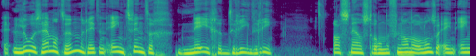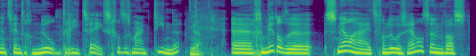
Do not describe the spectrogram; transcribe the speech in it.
Lewis Hamilton reed een 1.20.933 als snelste ronde. Fernando hmm. Alonso 1.21.032. Scheelt dus maar een tiende. Ja. Uh, gemiddelde snelheid van Lewis Hamilton was 206,9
